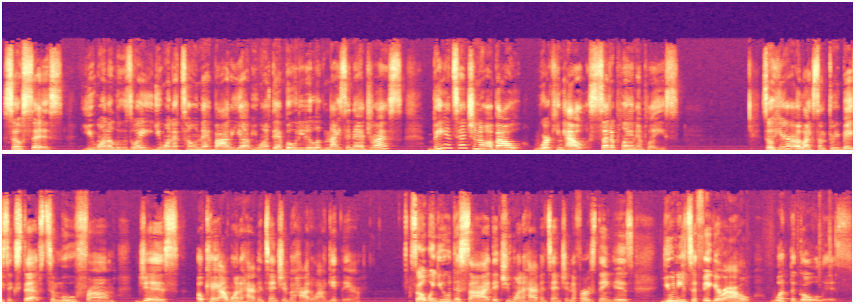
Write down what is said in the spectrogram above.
So, sis, you want to lose weight? You want to tone that body up? You want that booty to look nice in that dress? Be intentional about working out. Set a plan in place. So, here are like some three basic steps to move from just okay, I want to have intention, but how do I get there? So when you decide that you want to have intention, the first thing is you need to figure out what the goal is.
